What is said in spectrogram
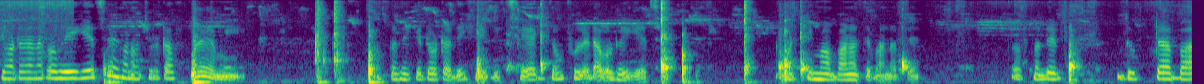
কিমাটা রান্না করা হয়ে গিয়েছে? এখন আমি চুলোটা অফ করে আমি আপনাদেরকে ডোটা দেখিয়ে দিচ্ছি। একদম ফুলে ডাবল হয়ে গিয়েছে। আমার কিমা বানাতে বানাতে। তো আপনাদের দুধটা বা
